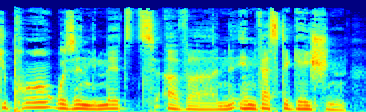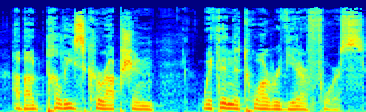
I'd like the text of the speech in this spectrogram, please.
Dupont was in the midst of an investigation about police corruption within the Trois Rivières force.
